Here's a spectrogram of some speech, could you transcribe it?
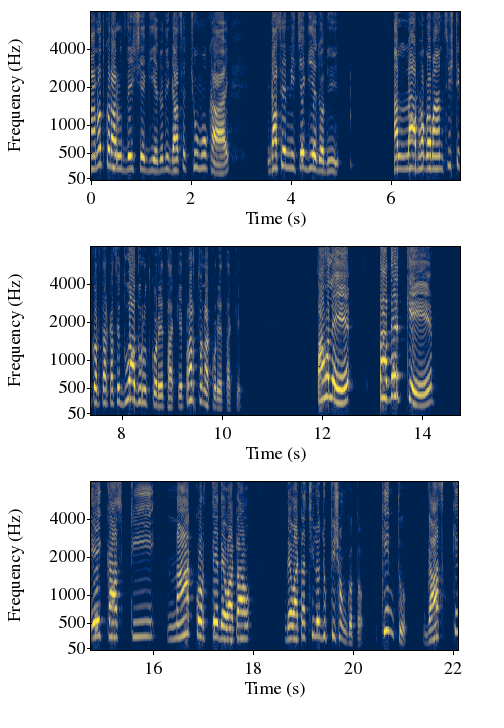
মানত করার উদ্দেশ্যে গিয়ে যদি গাছের চুমু খায়, গাছের নিচে গিয়ে যদি আল্লাহ ভগবান সৃষ্টিকর্তার কাছে দুয়া দুরুদ করে থাকে, প্রার্থনা করে থাকে, তাহলে তাদেরকে এই কাজটি না করতে দেওয়াটা দেওয়াটা ছিল যুক্তিসঙ্গত। কিন্তু গাছকে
